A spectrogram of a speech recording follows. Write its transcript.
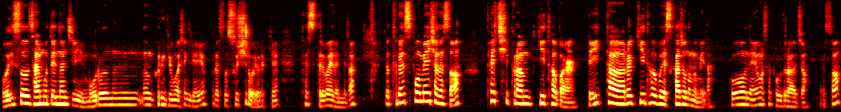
어디서 잘못됐는지 모르는 그런 경우가 생겨요. 그래서 수시로 이렇게 테스트를 해봐야 됩니다. 트랜스포메이션에서 패치 프람 GitHub 데이터를 GitHub에서 가져오는 겁니다. 그 내용을 살펴보도록 하죠. 그래서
